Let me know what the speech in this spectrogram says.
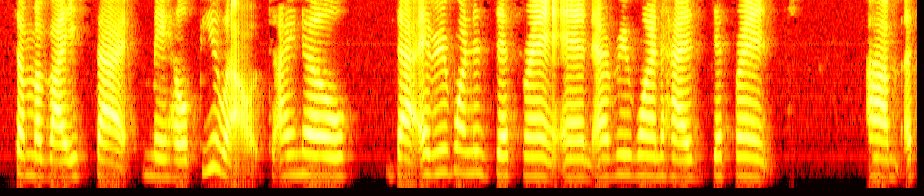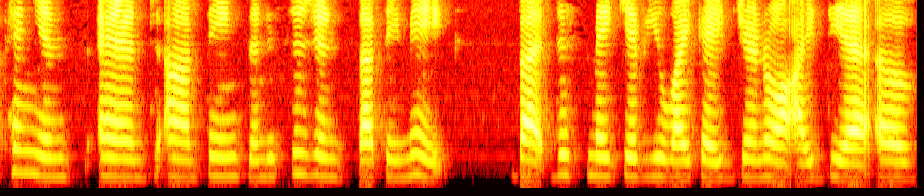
some advice that may help you out. I know that everyone is different and everyone has different um, opinions and um, things and decisions that they make, but this may give you like a general idea of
